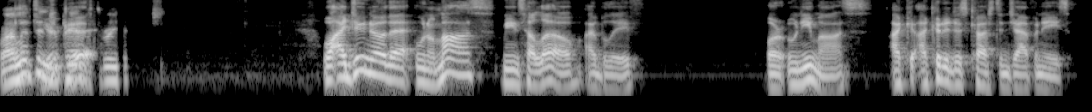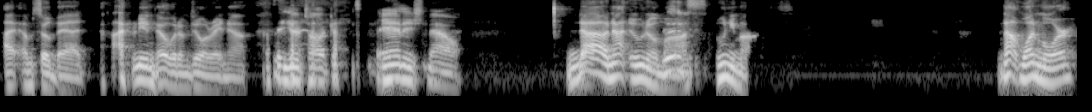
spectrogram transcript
Well, I lived in You're Japan good. for three years. Well, I do know that unomas means hello, I believe, or unimas. I, c- I could have just cussed in Japanese. I, I'm so bad. I don't even know what I'm doing right now. I think you're talking Spanish now. No, not uno mas. Unimas. Not one more.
